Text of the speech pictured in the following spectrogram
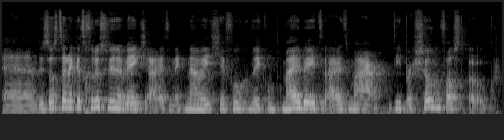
Uh, dus dan stel ik het gerust weer een weekje uit. En ik, nou weet je, volgende week komt mij beter uit, maar die persoon vast ook.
